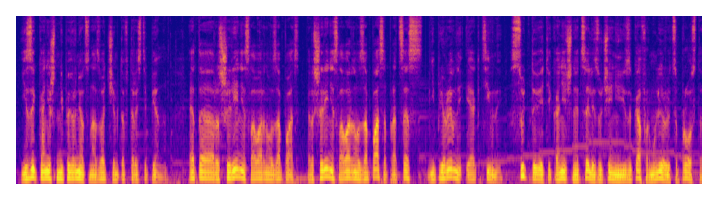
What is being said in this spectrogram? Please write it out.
– язык, конечно, не повернется назвать чем-то второстепенным это расширение словарного запаса. Расширение словарного запаса – процесс непрерывный и активный. Суть-то ведь и конечная цель изучения языка формулируется просто.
